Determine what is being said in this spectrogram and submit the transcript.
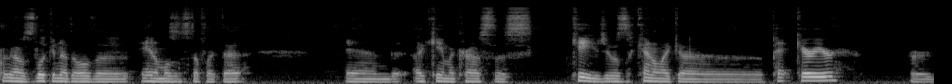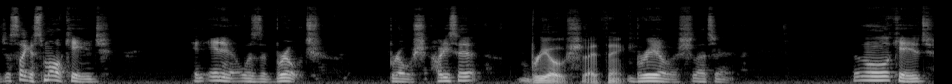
and I was looking at all the animals and stuff like that, and I came across this cage. It was kind of like a pet carrier, or just like a small cage, and in it was a brooch. Brooch. How do you say it? Brioche, I think. Brioche, that's right. A little cage.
